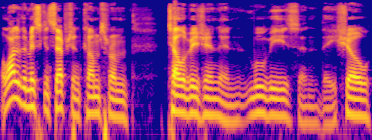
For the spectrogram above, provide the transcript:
a lot of the misconception comes from television and movies, and they show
